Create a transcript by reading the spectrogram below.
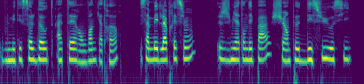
vous le mettez sold out à terre en 24 heures. Ça me met de la pression, je m'y attendais pas, je suis un peu déçue aussi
